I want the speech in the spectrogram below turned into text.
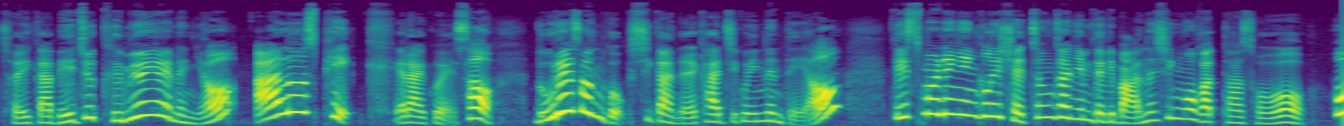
저희가 매주 금요일에는요, 알로스 픽라고 해서 노래 선곡 시간을 가지고 있는데요. This Morning English 애청자님들이 많으신 것 같아서, 어?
